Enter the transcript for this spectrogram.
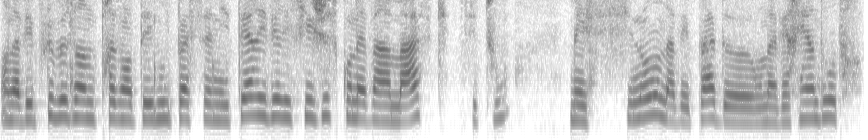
on n'avait plus besoin de présenter ni passe sanitaire. Ils vérifiaient juste qu'on avait un masque, c'est tout. Mais sinon, on n'avait pas de, on n'avait rien d'autre.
